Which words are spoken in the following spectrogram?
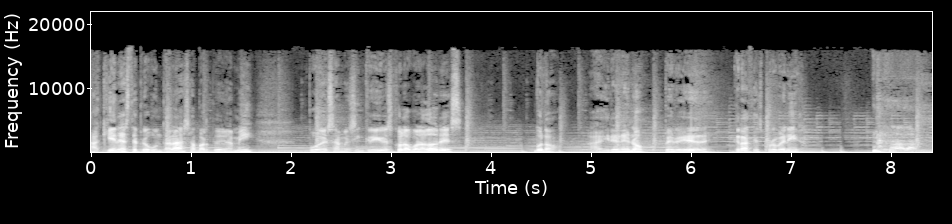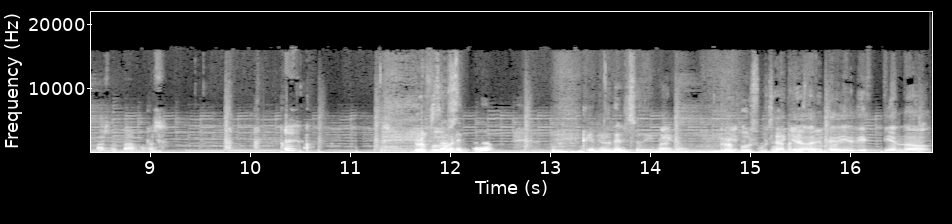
¿A quiénes te preguntarás, aparte de a mí? Pues a mis increíbles colaboradores. Bueno, a Irene no, pero Irene, gracias por venir. Nada, pasamos. Rufus, Sobre todo, que nos den su dinero. Rufus, muchas gracias quiero también por diciendo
